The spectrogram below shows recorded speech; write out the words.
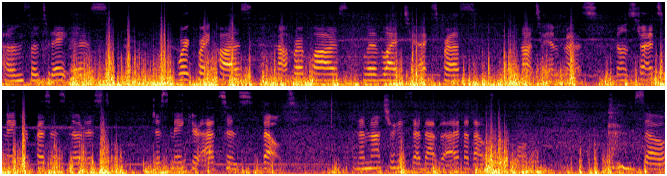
Um, so today is work for a cause, not for applause, live life to express, not to impress. Don't strive to make your presence noticed, just make your absence felt. And I'm not sure who said that, but I thought that was wonderful. so,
